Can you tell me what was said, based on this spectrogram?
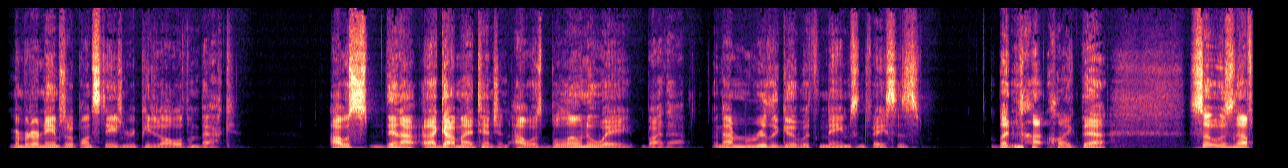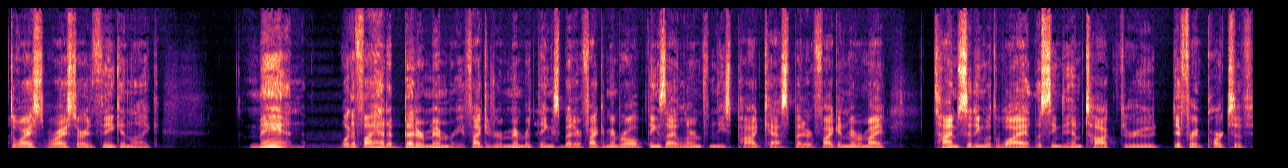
remembered our names, went up on stage and repeated all of them back. I was, then I, I got my attention. I was blown away by that. And I'm really good with names and faces, but not like that. So it was enough to where I started thinking, like, man, what if I had a better memory? If I could remember things better, if I could remember all the things I learned from these podcasts better, if I could remember my time sitting with Wyatt, listening to him talk through different parts of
